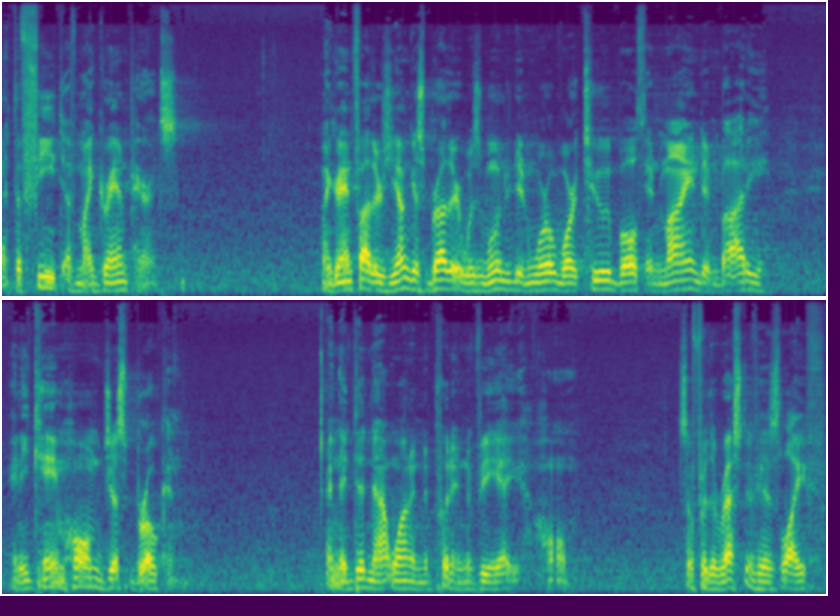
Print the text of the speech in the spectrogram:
at the feet of my grandparents. My grandfather's youngest brother was wounded in World War II, both in mind and body, and he came home just broken and they did not want him to put in a VA home. So for the rest of his life,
